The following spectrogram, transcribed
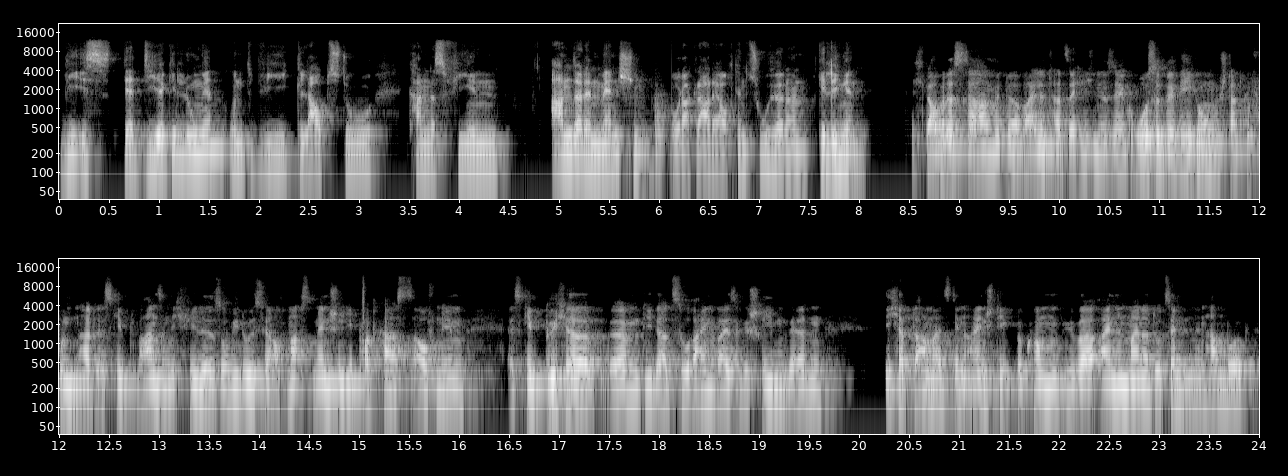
wie ist der dir gelungen und wie glaubst du, kann das vielen anderen Menschen oder gerade auch den Zuhörern gelingen? Ich glaube, dass da mittlerweile tatsächlich eine sehr große Bewegung stattgefunden hat. Es gibt wahnsinnig viele, so wie du es ja auch machst, Menschen, die Podcasts aufnehmen. Es gibt Bücher, ähm, die dazu reihenweise geschrieben werden. Ich habe damals den Einstieg bekommen über einen meiner Dozenten in Hamburg,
